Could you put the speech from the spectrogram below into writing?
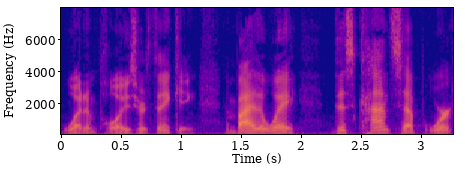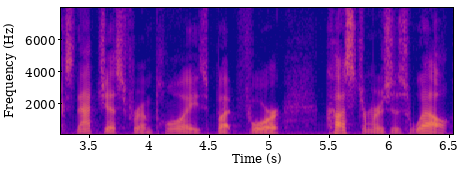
what employees are thinking. And by the way, this concept works not just for employees, but for customers as well.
